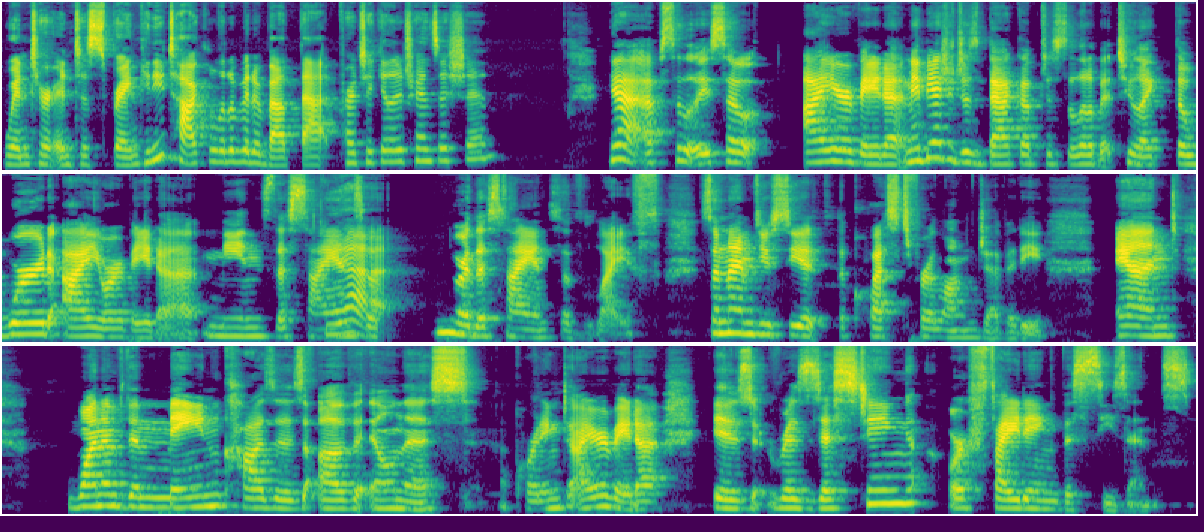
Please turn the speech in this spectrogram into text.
winter into spring. Can you talk a little bit about that particular transition? Yeah, absolutely. So Ayurveda, maybe I should just back up just a little bit too. Like the word Ayurveda means the science yeah. of or the science of life. Sometimes you see it the quest for longevity. And one of the main causes of illness, according to Ayurveda, is resisting or fighting the seasons.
